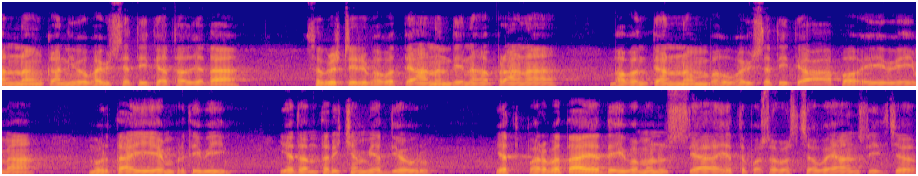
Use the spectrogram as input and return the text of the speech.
अन्न कनियो भविष्य तथा यदा सुवृष्टिर्भवत्य आनंदेन प्राणा भवन्त्यन्नम बहु भविष्य आप एवेमा मूर्ता एम पृथ्वी यद यद्यौर यत पर्वताय दैव पशवश्च वयांसी च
